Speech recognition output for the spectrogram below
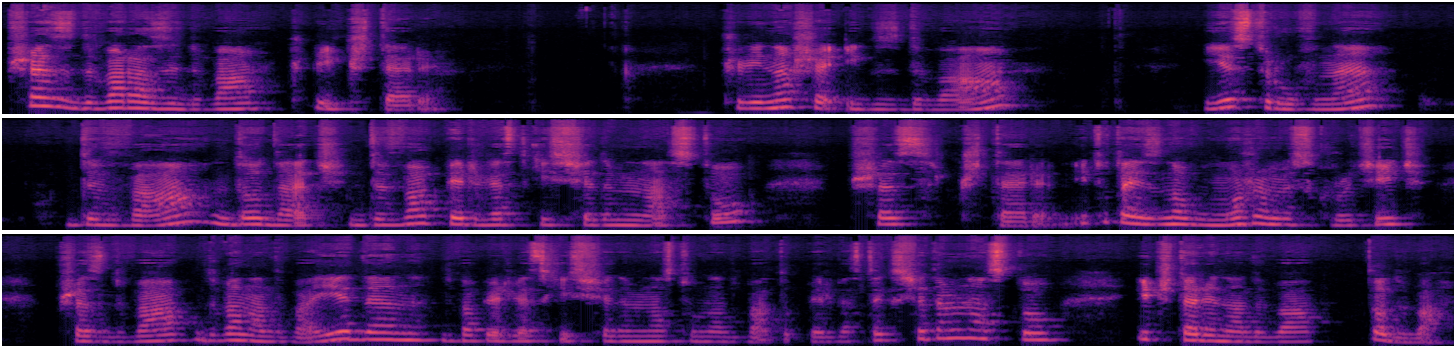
przez 2 razy 2, czyli 4. Czyli nasze x2 jest równe 2 dodać 2 pierwiastki z 17 przez 4. I tutaj znowu możemy skrócić przez 2. 2 na 2, 1. 2 pierwiastki z 17 na 2 to pierwiastek z 17 i 4 na 2 to 2.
